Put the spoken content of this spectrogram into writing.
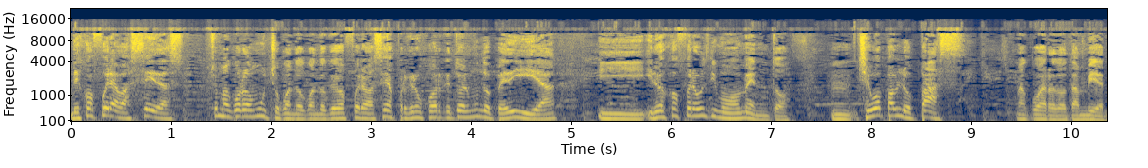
dejó afuera a Bacedas. Yo me acuerdo mucho cuando, cuando quedó afuera Bacedas porque era un jugador que todo el mundo pedía y, y lo dejó fuera a último momento. Mm, llevó a Pablo Paz, me acuerdo también.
